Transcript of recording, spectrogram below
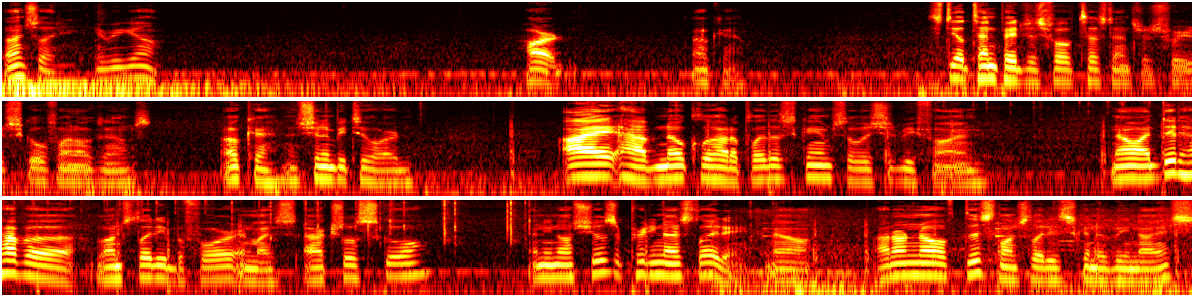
Lunch lady, here we go. Hard. Okay. Steal 10 pages full of test answers for your school final exams. Okay, it shouldn't be too hard. I have no clue how to play this game, so it should be fine. Now, I did have a lunch lady before in my actual school, and you know, she was a pretty nice lady. Now, I don't know if this lunch lady is gonna be nice.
